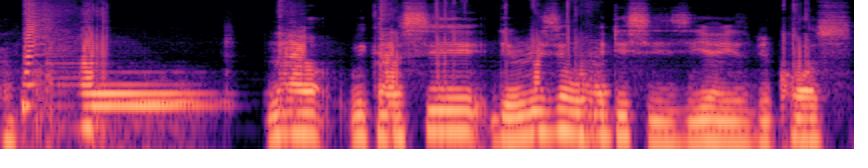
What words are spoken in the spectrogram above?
okay now we can see the reason why this is here is because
